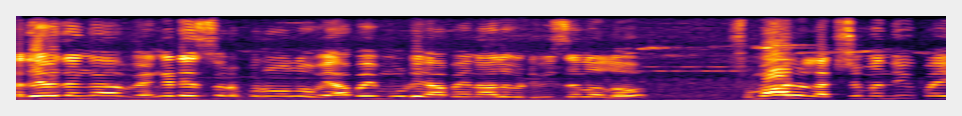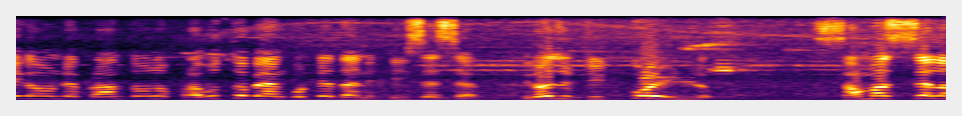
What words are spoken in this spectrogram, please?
అదేవిధంగా వెంకటేశ్వరపురంలో యాభై మూడు యాభై నాలుగు డివిజన్లలో సుమారు లక్ష మందికి పైగా ఉండే ప్రాంతంలో ప్రభుత్వ బ్యాంకు ఉంటే దాన్ని తీసేశారు. ఈరోజు టిట్కో ఇళ్ళు సమస్యల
